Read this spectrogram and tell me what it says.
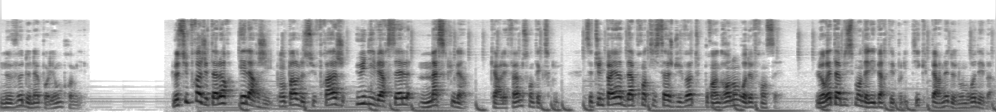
neveu de Napoléon Ier. Le suffrage est alors élargi, on parle de suffrage universel masculin, car les femmes sont exclues. C'est une période d'apprentissage du vote pour un grand nombre de Français. Le rétablissement des libertés politiques permet de nombreux débats.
